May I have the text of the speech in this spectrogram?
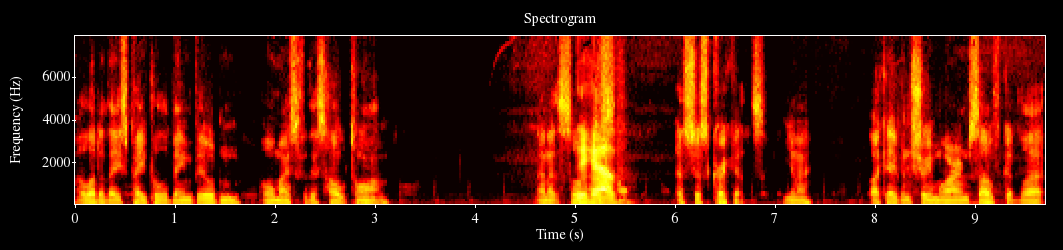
a lot of these people have been building almost for this whole time, and it's sort they of have. Just, it's just crickets, you know. Like even Schumacher himself could like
